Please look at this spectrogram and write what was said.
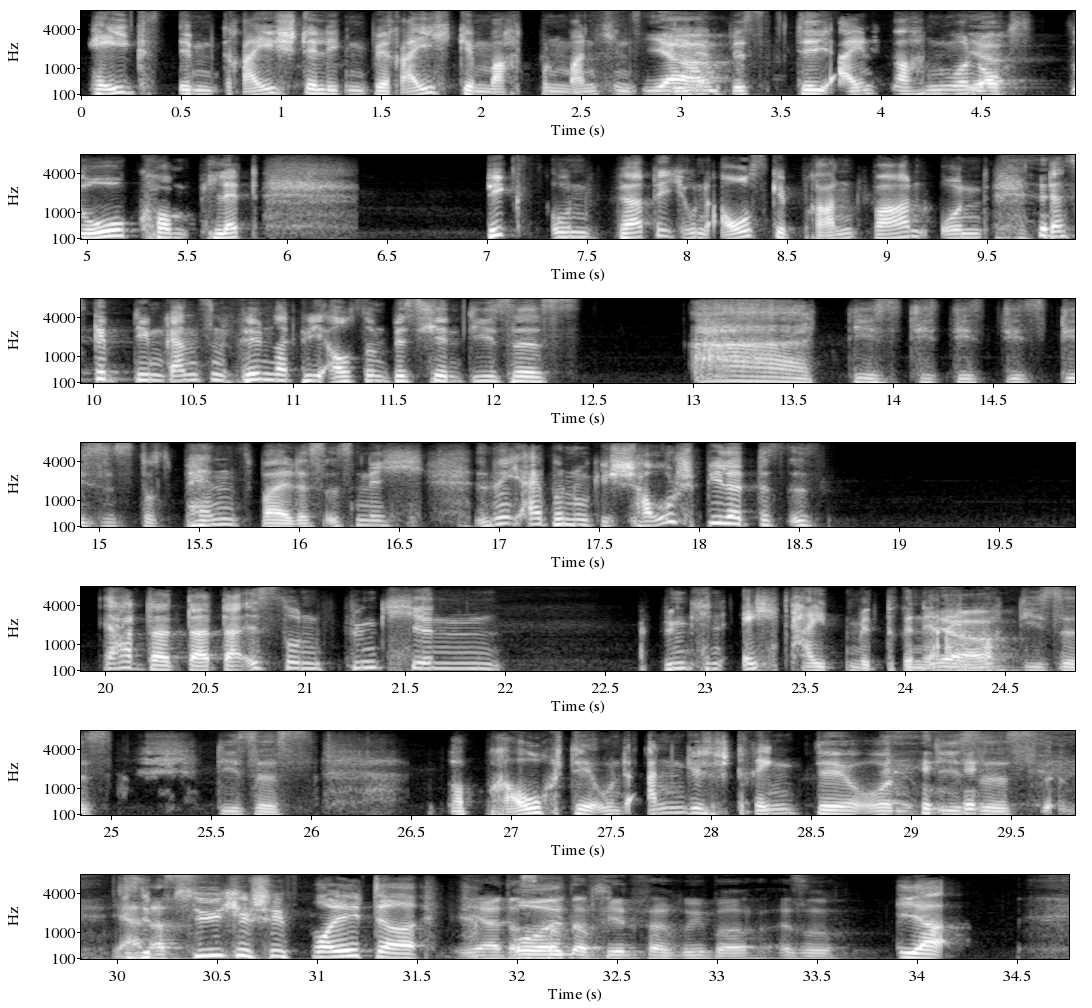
Takes im dreistelligen Bereich gemacht von manchen Szenen, Ja, bis die einfach nur ja, noch so komplett fix und fertig und ausgebrannt waren. Und das gibt dem ganzen Film natürlich auch so ein bisschen dieses, ah, dies, dies, dies, dies, dieses Suspense, weil das ist nicht, das ist nicht einfach nur geschauspielert, das ist, ja, da, da, da ist so ein Fünkchen, Fünkchen Echtheit mit drin. Einfach ja. dieses, dieses verbrauchte und angestrengte und dieses, Ja, diese das, psychische Folter. ja, das kommt Und auf jeden Fall rüber. Also. ja,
